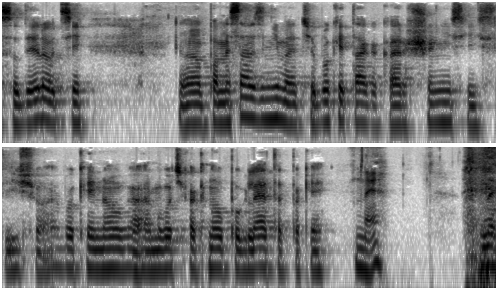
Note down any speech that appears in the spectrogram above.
sodelavci. Uh, pa me samo zanima, če bo kaj takega, kar še nisi slišal, ali bo kaj novega, ali mogoče kak nov pogled. Ne. Ne.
